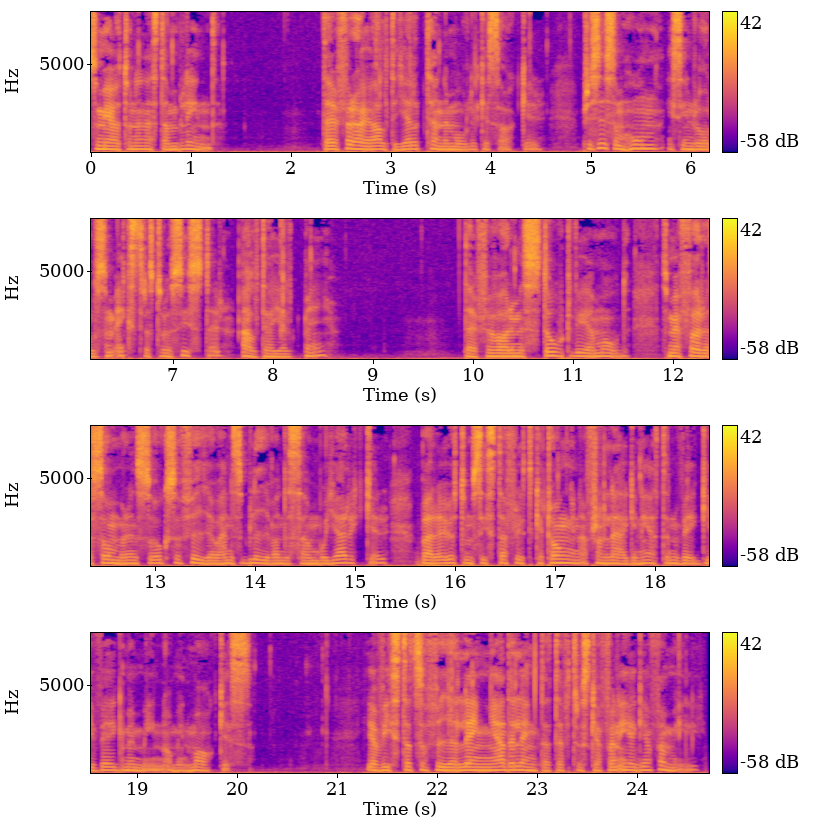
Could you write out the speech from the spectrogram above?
som gör att hon är nästan blind. Därför har jag alltid hjälpt henne med olika saker, precis som hon i sin roll som extra stora syster alltid har hjälpt mig. Därför var det med stort vemod som jag förra sommaren såg Sofia och hennes blivande sambo Jerker bära ut de sista flyttkartongerna från lägenheten vägg i vägg med min och min makes. Jag visste att Sofia länge hade längtat efter att skaffa en egen familj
